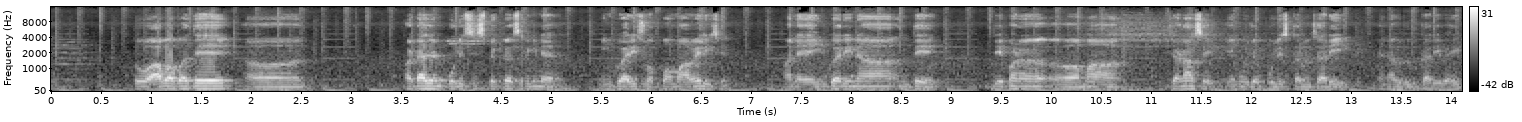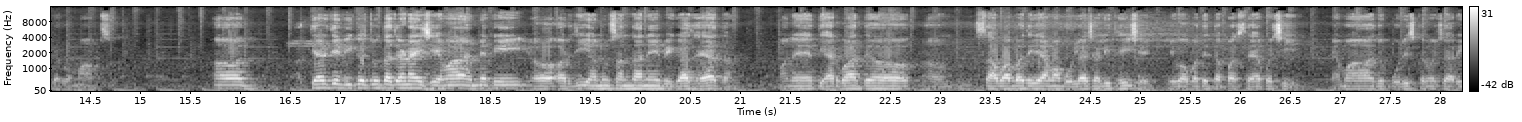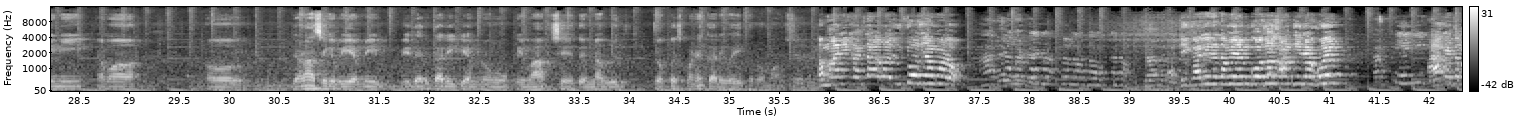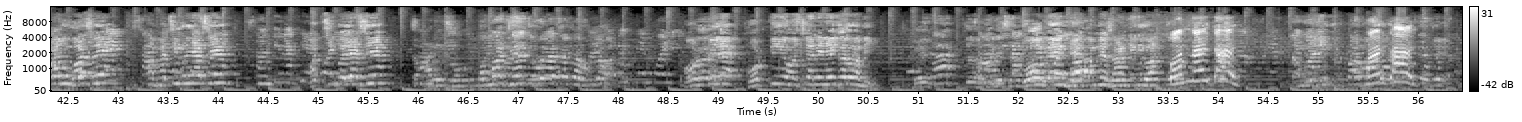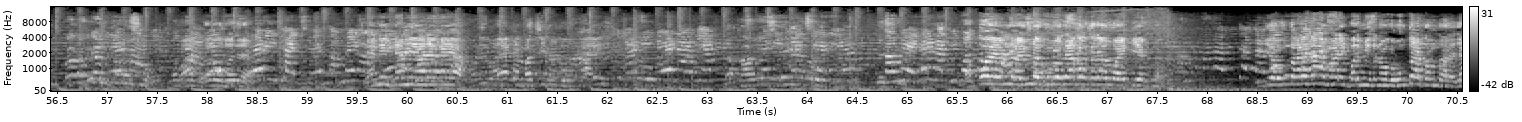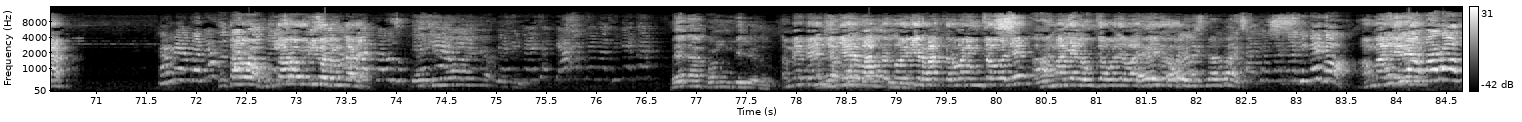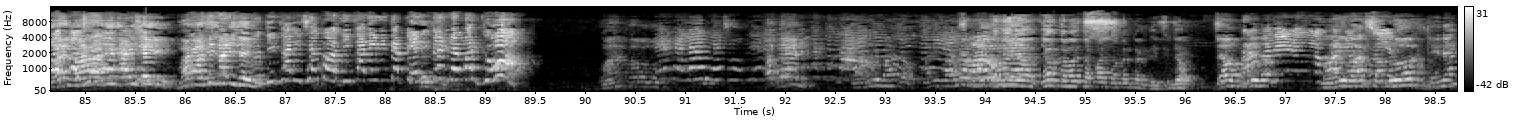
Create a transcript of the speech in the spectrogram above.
તો આ બાબતે અડાજણ પોલીસ ઇન્સ્પેક્ટરશ્રીને ઇન્ક્વાયરી સોંપવામાં આવેલી છે. અને ઇન્ક્વાયરીના અંતે જે પણ આમાં જણાશે એ મુજબ પોલીસ કર્મચારી એના વિરુદ્ધ કાર્યવાહી કરવામાં આવશે. અત્યારે જે વિગત જોતા જણાય છે, એમાં એમને કંઈ અરજી અનુસંધાને ભેગા થયા હતા અને ત્યારબાદ શા બાબતે આમાં બોલાચાલી થઈ છે એ બાબતે તપાસ થયા પછી એમાં જો પોલીસ કર્મચારીની એમાં જણાશે કે ભાઈ એમની બેદરકારી કે એમનો કંઈ વાંક છે, તો એમના વિરુદ્ધ ચોક્કસપણે કાર્યવાહી કરવામાં આવશે. અમારી કરતા છે અમારો. અધિકારીને તમે એમ કહો છો શાંતિ રાખો એમ. આ કે તમારું ઘર છે? આ મચ્છી બજાર છે? મચ્છી બજાર છે? ખોટી ખોટી હોશિયારી નહીં કરવાની. જો બેન મેં તમને શાંતિની વાત. બંધ નહીં થાય. તમારી નહીં થાય. વાત કરો બધા. એની નાની આને કયા આયા. કે મચ્છી બધું તો એમનો એમનો ગુનો દાખલ કરાવવો આઈપીએફ નો. વીડિયો ઉતારે છે ને મારી પરમિશન વગર ઉતાર તમ તારે જા. ઉતારો ઉતારો વીડિયો તમ તારે. બેન. આ ફોન મૂકી દેજો તમે બેન જેની વાત કરતો હોય એની વાત કરવાની ઊંચા છે અમારી યાર ઊંચા છે વાત કરો અમારી મારા અધિકારી છે મારા અધિકારી છે અધિકારી છે તો અધિકારી રીતે પેડી કરીને પર જો આ બેન, તમે જાઓ તમારી તપાસ અમે કરી દઈશું જાઓ જાઓ મારી વાત સાંભળો એના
